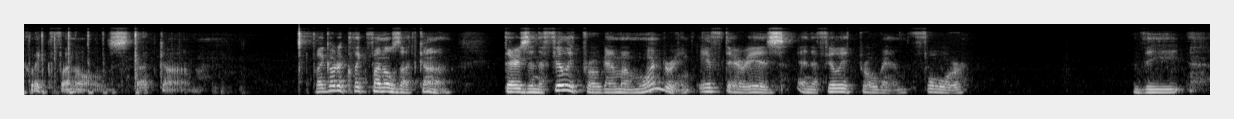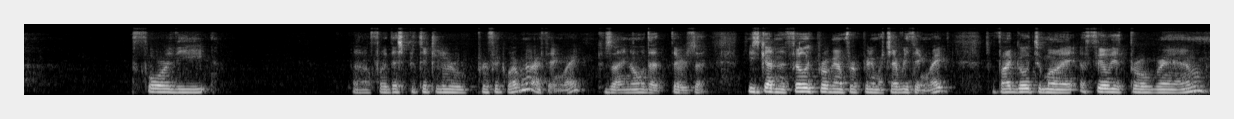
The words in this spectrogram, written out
clickfunnels.com if I go to clickfunnels.com there's an affiliate program. I'm wondering if there is an affiliate program for the for the uh, for this particular perfect webinar thing right? Because I know that there's a he's got an affiliate program for pretty much everything right? So if I go to my affiliate program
